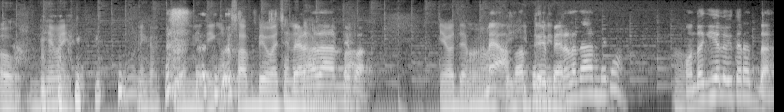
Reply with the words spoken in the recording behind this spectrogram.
ඕ මෙමයි ඕන එකක් කියන්නේ සබ්‍ය වචන දාන්න ඒව දෙම බැරලදාන්න එක හොඳ කියල විතරත්දා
